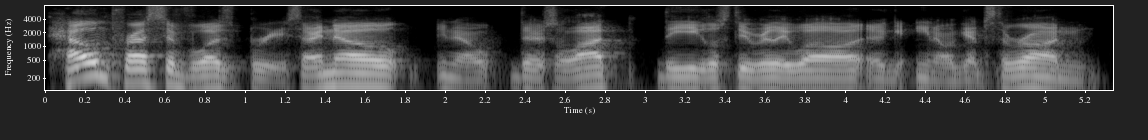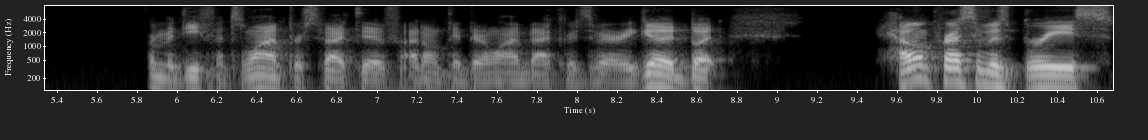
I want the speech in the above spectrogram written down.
how impressive was Breece? I know, you know, there's a lot the Eagles do really well, you know, against the run from a defensive line perspective. I don't think their linebacker is very good, but how impressive is Breece?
